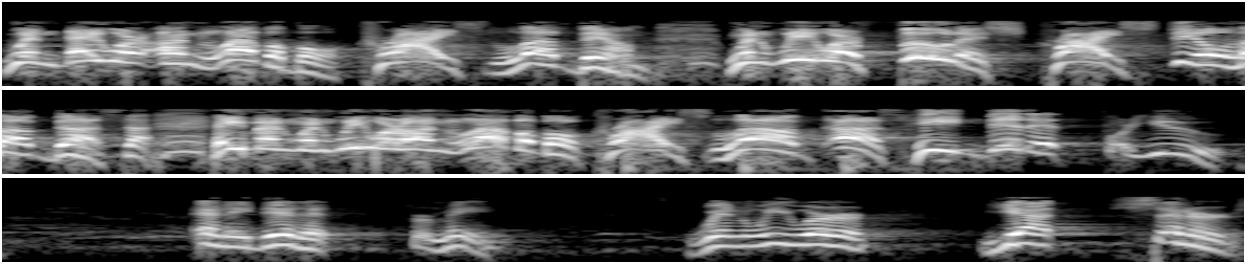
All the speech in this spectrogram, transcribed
when they were unlovable, Christ loved them. When we were foolish, Christ still loved us. Amen. When we were unlovable, Christ loved us. He did it for you. And He did it for me. When we were yet sinners,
